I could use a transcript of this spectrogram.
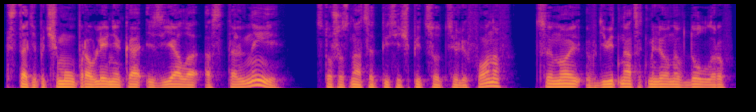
Кстати, почему управление К изъяло остальные 116 500 телефонов ценой в 19 миллионов долларов,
